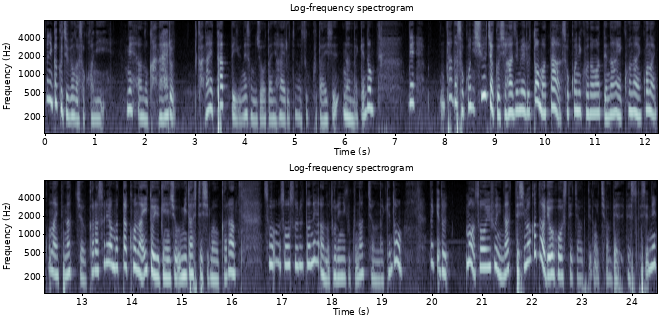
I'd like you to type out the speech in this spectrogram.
とにかく自分がそこにね、あの、叶える、叶えたっていうね、その状態に入るっていうのがすごく大事なんだけど、で、ただそこに執着し始めるとまたそこにこだわってない来ない来ない来ないってなっちゃうからそれはまた来ないという現象を生み出してしまうからそうするとねあの取りにくくなっちゃうんだけどだけどまあそういうふうになってしまう方は両方捨てちゃうっていうのが一番ベストですよね。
